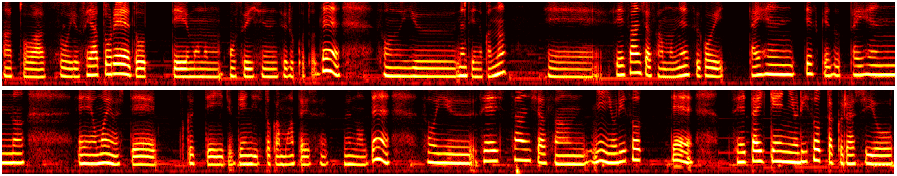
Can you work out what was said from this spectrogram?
あとはそういうフェアトレードっていうものを推進することでそういう何て言うのかな、えー、生産者さんもねすごい大変ですけど大変な、えー、思いをして作っている現実とかもあったりするのでそういう生産者さんに寄り添って生態系に寄り添った暮らしを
